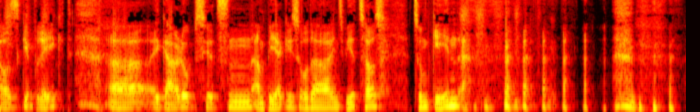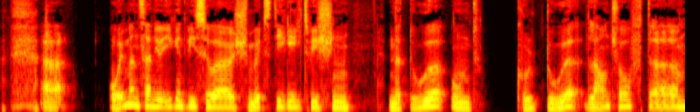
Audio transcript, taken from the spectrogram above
ausgeprägt. Äh, egal, ob es jetzt ein, am Berg ist oder ins Wirtshaus zum Gehen. äh, Almen sind ja irgendwie so ein Schmötztiegel zwischen Natur und Kulturlandschaft. Äh,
